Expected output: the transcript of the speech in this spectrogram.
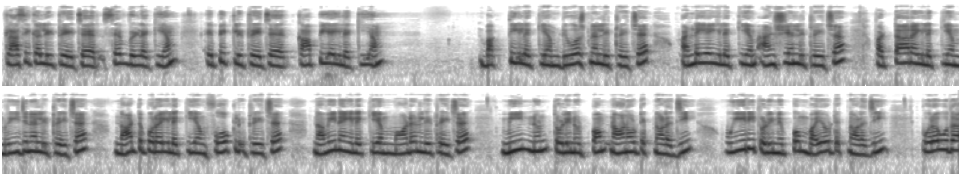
கிளாசிக்கல் லிட்ரேச்சர் செவ்விலக்கியம் எபிக் லிட்ரேச்சர் காப்பிய இலக்கியம் பக்தி இலக்கியம் டிவோஷனல் லிட்ரேச்சர் பண்டைய இலக்கியம் ஆன்ஷியன் லிட்ரேச்சர் வட்டார இலக்கியம் ரீஜனல் லிட்ரேச்சர் நாட்டுப்புற இலக்கியம் ஃபோக் லிட்ரேச்சர் நவீன இலக்கியம் மாடர்ன் லிட்ரேச்சர் மீன் நுண் தொழில்நுட்பம் நானோ டெக்னாலஜி உயிரி தொழில்நுட்பம் பயோடெக்னாலஜி புறவுதா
